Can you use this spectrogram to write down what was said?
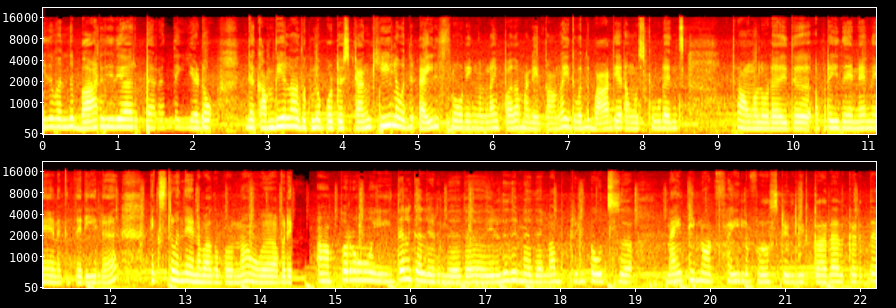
இது வந்து பாரதியார் பிறந்த இடம். இந்த கம்பியெல்லாம் அதுக்குள்ளே போட்டு வச்சுட்டாங்க. கீழே வந்து டைல் ஃப்ளோரிங்கெல்லாம் இப்போ தான் பண்ணியிருக்காங்க. இது வந்து பாரதியார் அவங்க ஸ்டூடெண்ட்ஸ் அப்புறம் அவங்களோட இது அப்புறம் இது என்னென்னு எனக்கு தெரியல. நெக்ஸ்ட்டு வந்து என்ன பார்க்க போகிறோம்னா அவர் அப்புறம் இதழ்கள் இருந்தது எழுதுனதெல்லாம் பிரிண்ட் அவுட்ஸு நைன்டீன் நாட் ஃபைவ்ல ஃபர்ஸ்ட் எழுதியிருக்காரு. அதுக்கடுத்து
